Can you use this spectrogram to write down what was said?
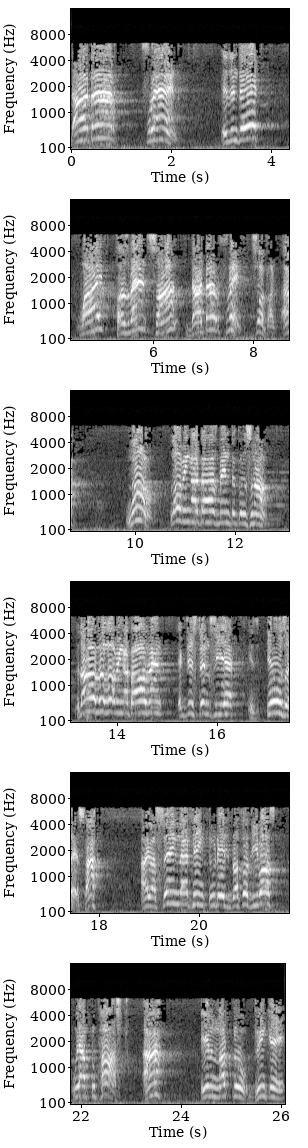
daughter, friend. Isn't it? Wife, husband, son, daughter, friend. So-called. Huh? No. Loving attachment to Krishna. Without the loving attachment, existence here is useless. Huh? I was saying that thing, two days Brata Divas, we have to fast. Huh? Even not to drink a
